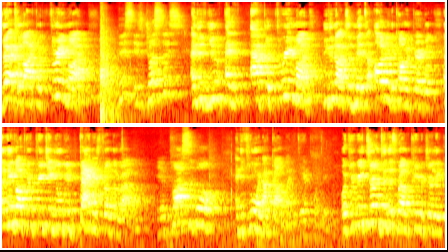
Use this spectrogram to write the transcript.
There to lie for three months. This is justice? And if you and after three months you do not submit to honor the common prayer book and leave off your preaching, you will be banished from the realm. Impossible! And if you are not gone by the day appointed, or if you return to this realm prematurely,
